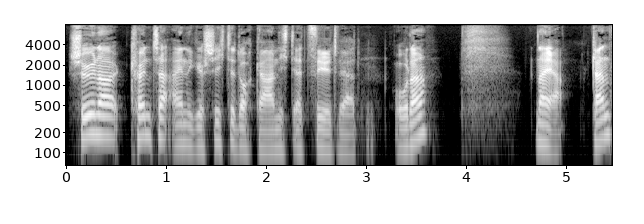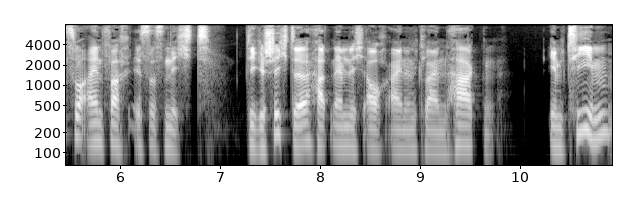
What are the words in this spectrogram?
Schöner könnte eine Geschichte doch gar nicht erzählt werden, oder? Naja, ganz so einfach ist es nicht. Die Geschichte hat nämlich auch einen kleinen Haken. Im Team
